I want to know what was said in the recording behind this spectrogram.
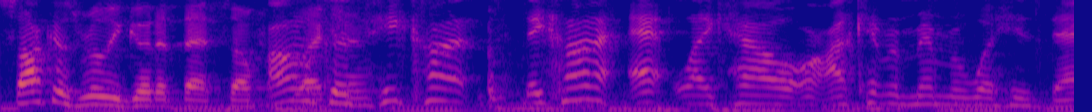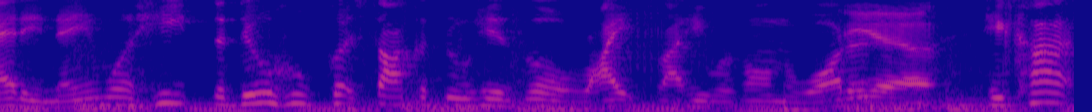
Sokka's really good at that self I because reflection. Oh, he kind they kind of act like how or I can't remember what his daddy name was. He the dude who put Sokka through his little rites while he was on the water. Yeah, He kind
